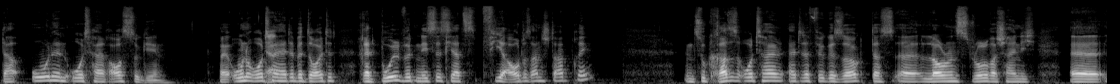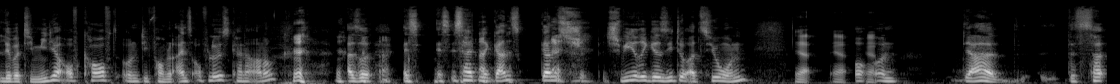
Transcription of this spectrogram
da ohne ein Urteil rauszugehen. Weil ohne Urteil ja. hätte bedeutet, Red Bull wird nächstes Jahr vier Autos an den Start bringen ein zu krasses Urteil hätte dafür gesorgt, dass äh, Lawrence Stroll wahrscheinlich äh, Liberty Media aufkauft und die Formel 1 auflöst, keine Ahnung. Also es, es ist halt eine ganz, ganz sch schwierige Situation. Ja, ja, ja. Und ja, das ist halt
